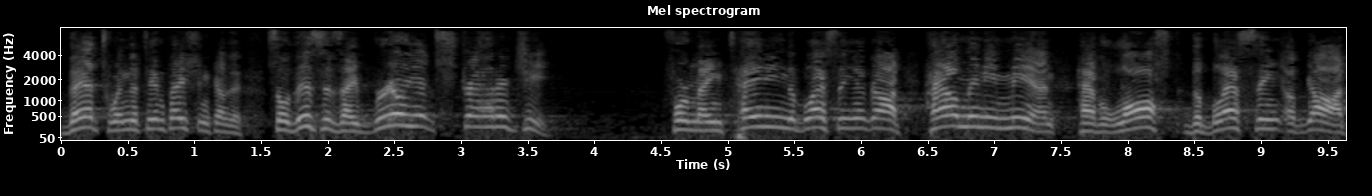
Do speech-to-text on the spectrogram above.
That's when the temptation comes in. So this is a brilliant strategy for maintaining the blessing of God. How many men have lost the blessing of God?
